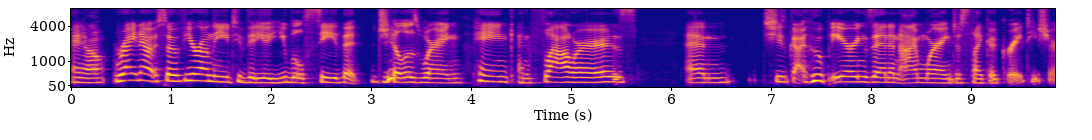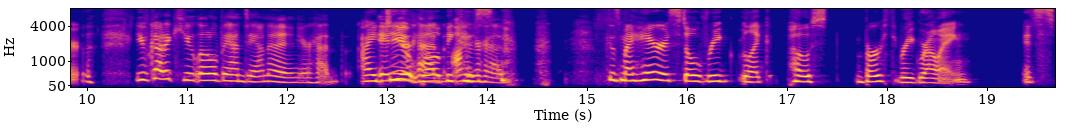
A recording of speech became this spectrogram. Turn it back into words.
I know. Right now, so if you're on the YouTube video, you will see that Jill is wearing pink and flowers and she's got hoop earrings in and I'm wearing just like a gray t-shirt. You've got a cute little bandana in your head. I In do. head, well because because my hair is still re- like post birth regrowing. It's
